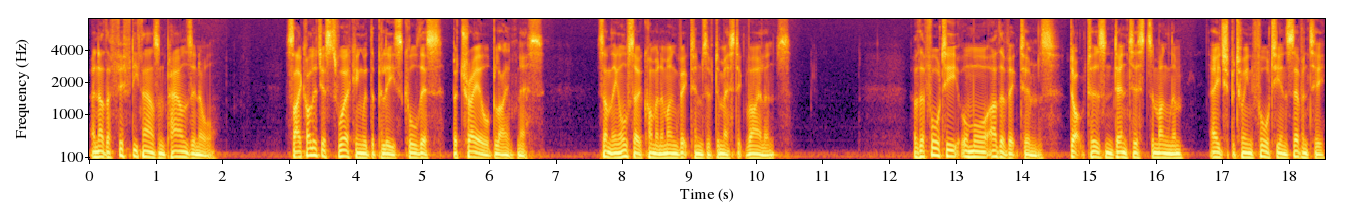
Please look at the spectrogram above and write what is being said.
another £50,000 in all. Psychologists working with the police call this betrayal blindness, something also common among victims of domestic violence. Of the 40 or more other victims, doctors and dentists among them, aged between 40 and 70,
